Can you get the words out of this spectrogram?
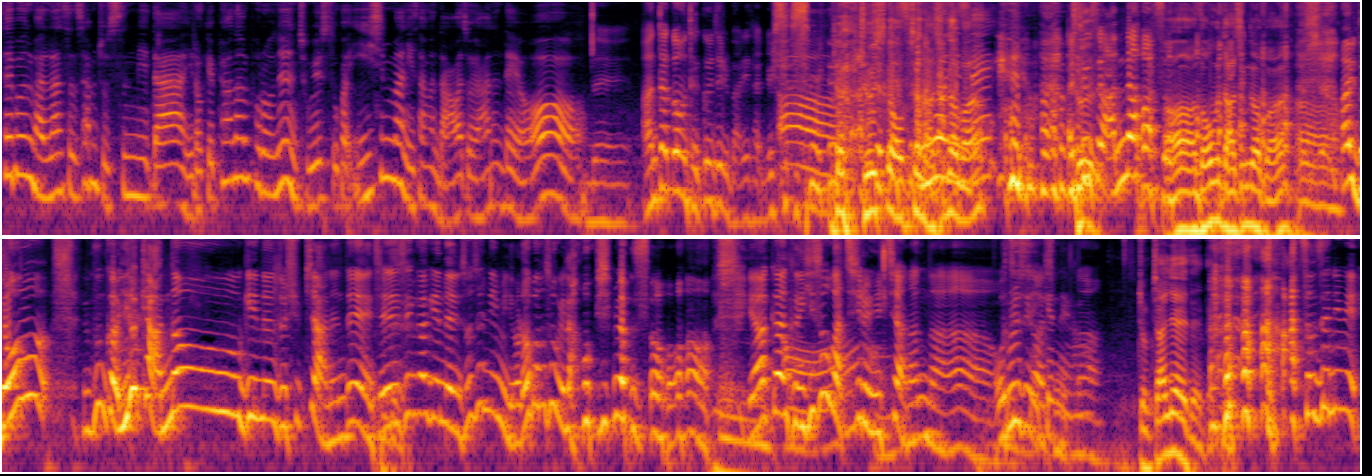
세분 밸런스 참 좋습니다. 이렇게 편한 프로는 조회수가 20만 이상은 나와줘야 하는데요. 네, 안타까운 댓글들이 많이 달려 아. 네, 조회수가 엄청 낮은가 봐요. 아, 조회수 안 나와서. 아, 너무 낮은가 봐요. 아. 아니 너무 그러니까 이렇게 안 나오기는 좀 쉽지 않은데 제 네. 생각에는 선생님이 여러 방송에 나오시면서 음, 약간 그 어. 희소 가치를 잃지 않았나 어떻게 생각하십니까? 좀 잘려야 돼. 선생님이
